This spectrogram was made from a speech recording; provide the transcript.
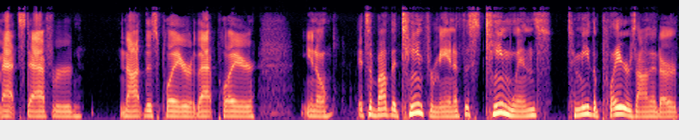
Matt Stafford, not this player or that player. You know, it's about the team for me and if this team wins, to me the players on it are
